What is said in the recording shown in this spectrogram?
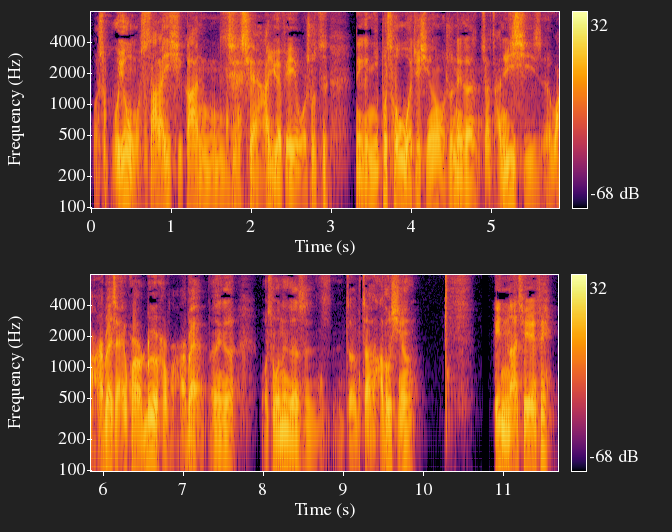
我说不用，我说咱俩一起干，欠啥约费？我说这那个你不抽我就行。我说那个咱咱就一起玩呗，在一块乐呵玩呗。那个我说那个是怎咋咋都行，给你拿签约费。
